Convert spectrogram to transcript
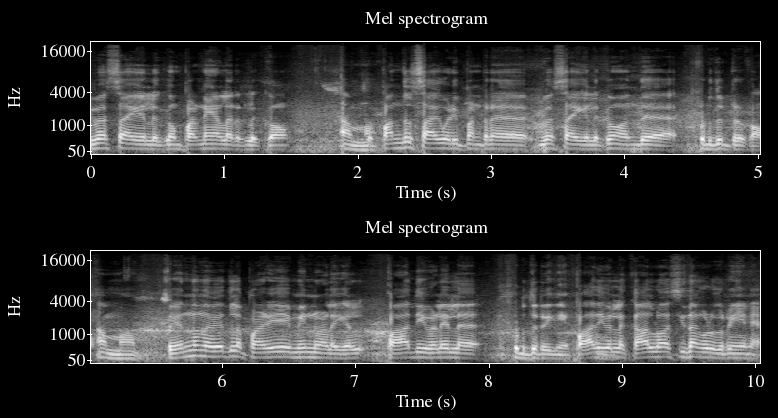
விவசாயிகளுக்கும் பண்ணையாளர்களுக்கும் ஆமா. இப்போ பந்தல் சாகுபடி பண்ற விவசாயிகளுக்கும் வந்து கொடுத்துட்டு இருக்கோம் ஆமா. ஸோ எந்தெந்த விதத்தில் பழைய மீன் வலைகள் பாதி விலையில கொடுத்துருக்கீங்க பாதி விலையில கால்வாசி தான் கொடுக்குறீங்க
